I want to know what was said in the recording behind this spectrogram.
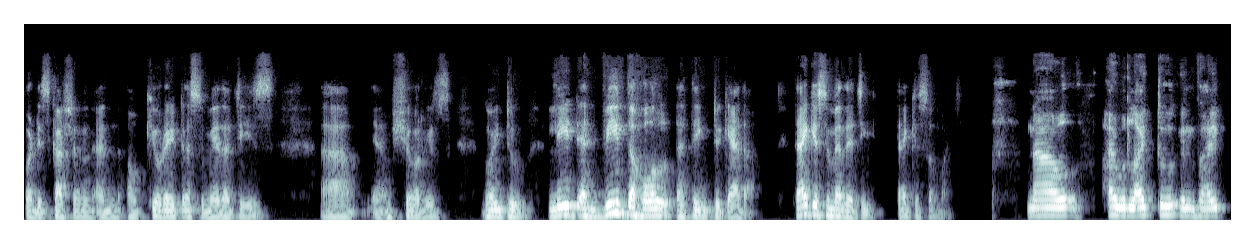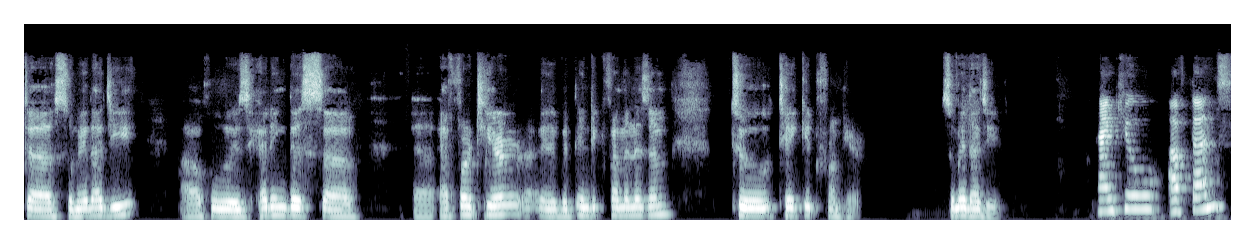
for discussion, and our curator Sumedha is, uh, I'm sure, is going to lead and weave the whole uh, thing together. Thank you, Sumedha ji. Thank you so much. Now, I would like to invite uh, Sumedha ji, uh, who is heading this uh, uh effort here uh, with Indic feminism, to take it from here. Sumedha ji. Thank you, Avtans.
